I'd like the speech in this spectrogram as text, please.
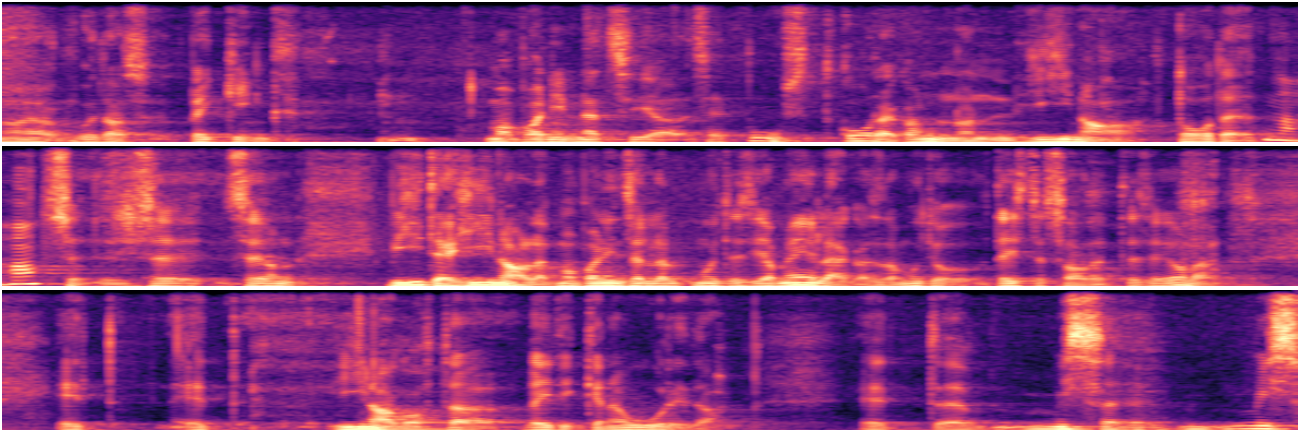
no ja kuidas Peking, ma panin, näed, siia see puust koorekann on Hiina toode, see, see, see on viide Hiinale, ma panin selle muide siia meelega, seda muidu teistes saadetes ei ole, et, et Hiina kohta veidikene uurida, et äh, mis, mis,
